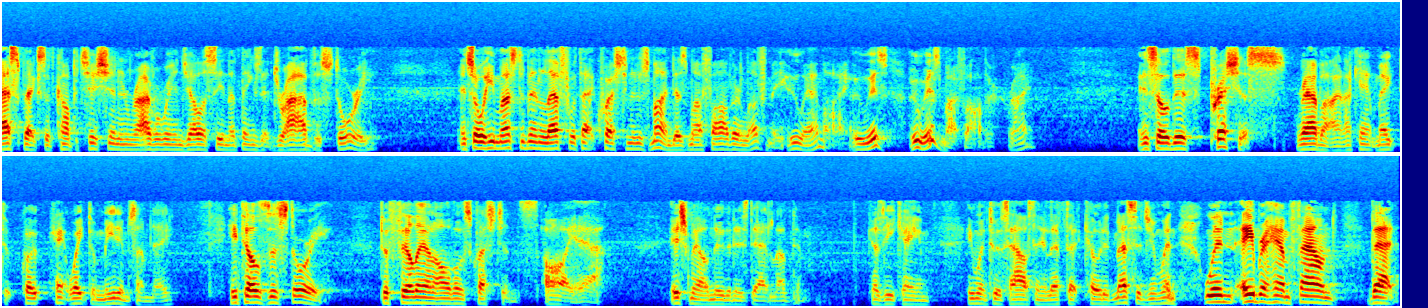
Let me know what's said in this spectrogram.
aspects of competition and rivalry and jealousy and the things that drive the story. And so he must have been left with that question in his mind Does my father love me? Who am I? Who is, who is my father, right? And so this precious rabbi, and I can't, make to, can't wait to meet him someday, he tells this story to fill in all those questions. Oh, yeah. Ishmael knew that his dad loved him because he came, he went to his house and he left that coded message. And when, when Abraham found that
